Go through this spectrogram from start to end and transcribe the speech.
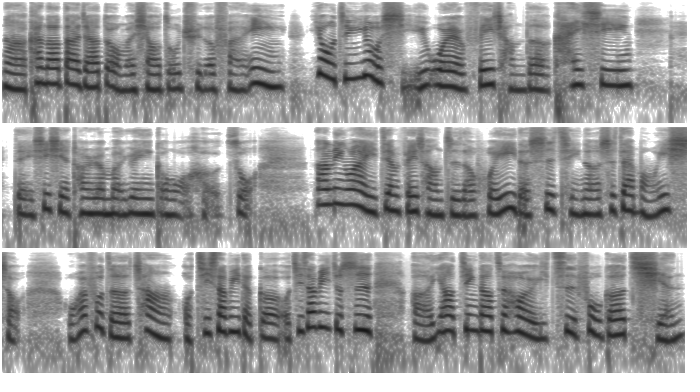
那看到大家对我们小组曲的反应又惊又喜，我也非常的开心。对，谢谢团员们愿意跟我合作。那另外一件非常值得回忆的事情呢，是在某一首。我会负责唱《オチサビ》的歌，《オチサビ》就是呃要进到最后一次副歌前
